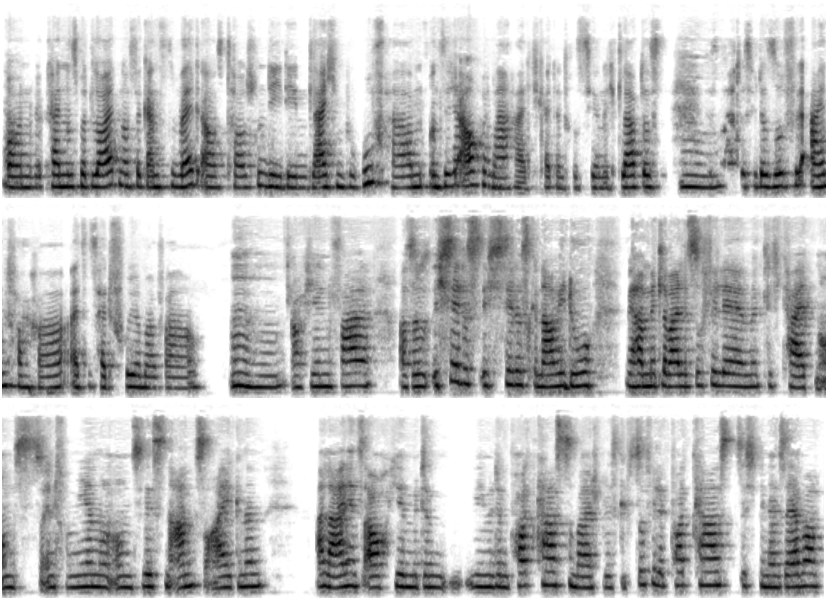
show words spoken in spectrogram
Ja. Und wir können uns mit Leuten aus der ganzen Welt austauschen, die den gleichen Beruf haben und sich auch für Nachhaltigkeit interessieren. Ich glaube, das, mhm. das macht es wieder so viel einfacher, als es halt früher mal war. Mhm, auf jeden Fall. Also ich sehe das, ich sehe das genau wie du. Wir haben mittlerweile so viele Möglichkeiten, uns zu informieren und uns Wissen anzueignen. Allein jetzt auch hier mit dem, wie mit dem Podcast zum Beispiel. Es gibt so viele Podcasts. Ich bin ja selber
